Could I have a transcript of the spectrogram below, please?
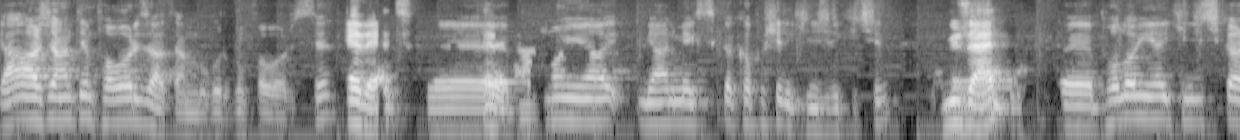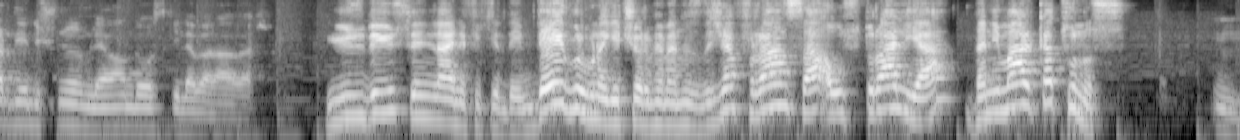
Ya Arjantin favori zaten bu grubun favorisi. Evet. Ee, Evet Polonya yani Meksika kapışır ikincilik için. Güzel. Ee, Polonya ikinci çıkar diye düşünüyorum Lewandowski ile beraber. %100 seninle aynı fikirdeyim. D grubuna geçiyorum hemen hızlıca. Fransa, Avustralya, Danimarka, Tunus. Hmm.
